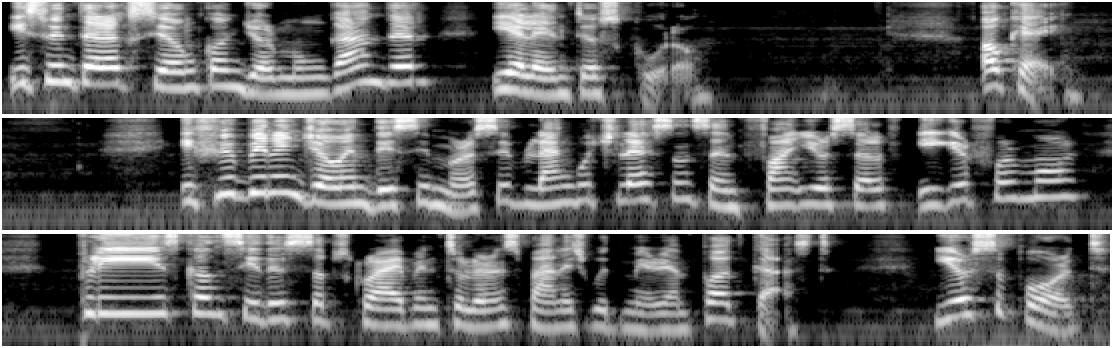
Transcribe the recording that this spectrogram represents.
y su interacción con Jormungandr y el ente oscuro. Okay. If you've been enjoying these immersive language lessons and find yourself eager for more, please consider subscribing to Learn Spanish with Miriam podcast. Your support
